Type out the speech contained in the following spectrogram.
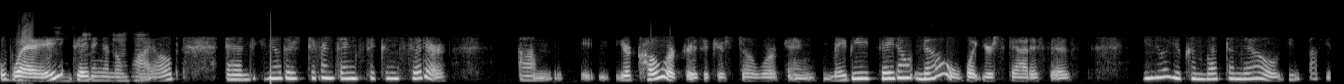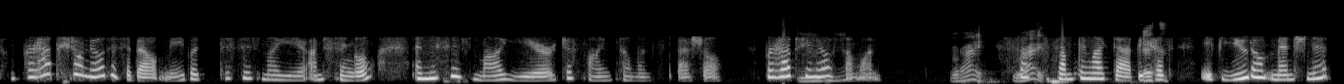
way, dating in the mm-hmm. wild. And, you know, there's different things to consider. Um, your coworkers, if you're still working, maybe they don't know what your status is you know, you can let them know. Uh, perhaps you don't know this about me, but this is my year. I'm single, and this is my year to find someone special. Perhaps you mm-hmm. know someone. Right, right. Something like that. Because it's, if you don't mention it,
